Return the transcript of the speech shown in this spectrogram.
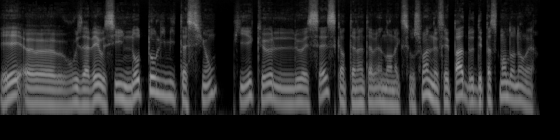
Et euh, vous avez aussi une auto-limitation qui est que l'ESS, quand elle intervient dans l'accès aux soins, ne fait pas de dépassement d'honoraires.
